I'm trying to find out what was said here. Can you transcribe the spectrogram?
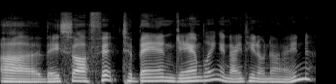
uh, they saw fit to ban gambling in 1909,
